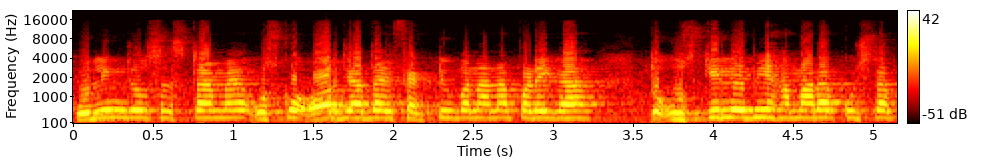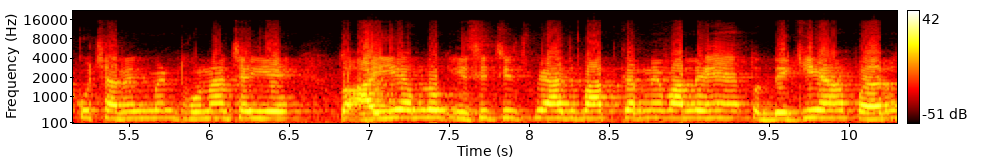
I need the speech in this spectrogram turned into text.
कूलिंग जो सिस्टम है, उसको और ज़्यादा इफ़ेक्टिव बनाना पड़ेगा। तो उसके लिए भी हमारा कुछ ना कुछ अरेंजमेंट होना चाहिए। तो आइए हम लोग इसी चीज़ पे आज बात करने वाले हैं। तो देखिए यहाँ पर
